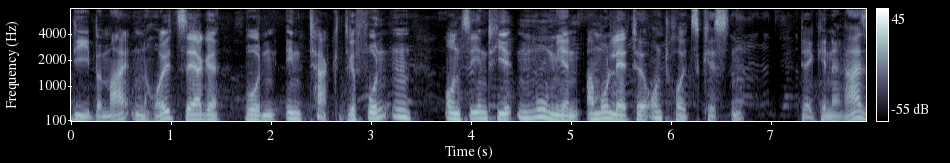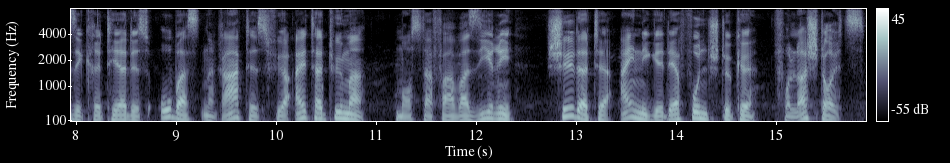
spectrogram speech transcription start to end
Die bemalten Holzsärge wurden intakt gefunden und sie enthielten Mumien, Amulette und Holzkisten. Der Generalsekretär des Obersten Rates für Altertümer, Mostafa Waziri, schilderte einige der Fundstücke voller Stolz.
